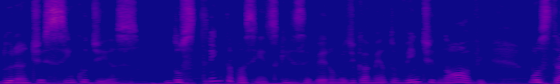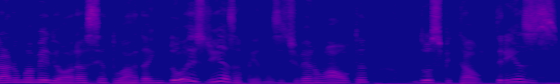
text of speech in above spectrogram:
durante cinco dias. Dos 30 pacientes que receberam o medicamento, 29 mostraram uma melhora acentuada em dois dias apenas e tiveram alta do hospital três,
